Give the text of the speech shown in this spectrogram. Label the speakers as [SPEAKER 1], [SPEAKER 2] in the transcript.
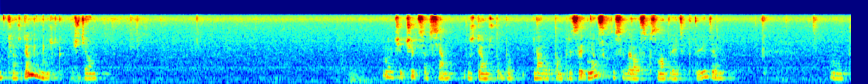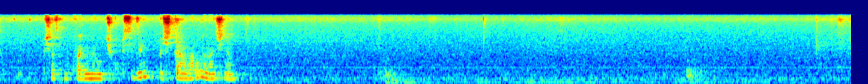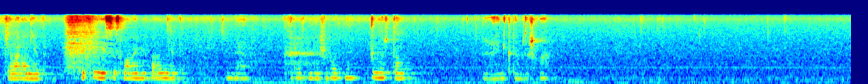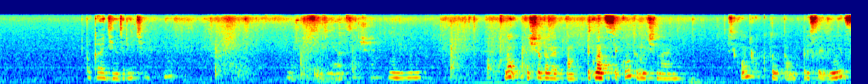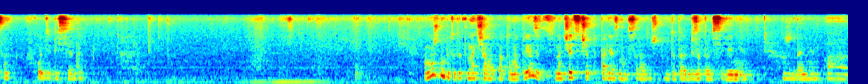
[SPEAKER 1] Что, ждем немножко?
[SPEAKER 2] Ждем.
[SPEAKER 1] Ну, чуть-чуть совсем. Ждем, чтобы народ там присоединился, кто собирался посмотреть это видео. Вот. Сейчас буквально минуточку посидим, посчитаем вороны, начнем. У тебя ворон нет. Какие есть со слонами ворон нет?
[SPEAKER 2] Да. Разные животные.
[SPEAKER 1] Ну что,
[SPEAKER 2] Женька там зашла. Пока один зритель.
[SPEAKER 1] может присоединяться еще. Ну, еще давай там 15 секунд и начинаем. Потихоньку, кто там присоединится в ходе беседы. А можно будет вот это начало потом отрезать, начать с чего-то полезного сразу, чтобы вот это без этого сидения, ожидания?
[SPEAKER 2] А,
